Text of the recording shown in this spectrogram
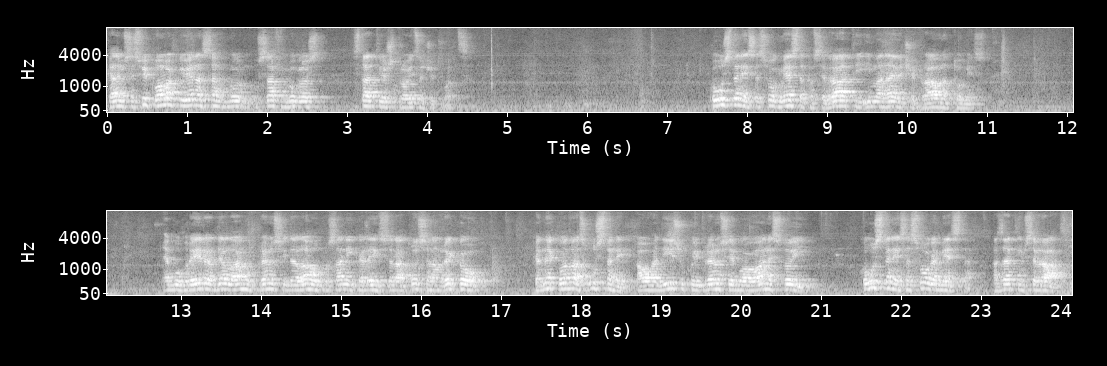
Kada bi se svi pomakli, u jedan sam, u safi mogli stati još trojica četvorca. Ko ustane sa svog mjesta pa se vrati, ima najveće pravo na to mjesto. Ebu Hureyre radi prenosi da je Allahu poslanik alaihi salatu to se nam rekao kad neko od vas ustane, a u hadisu koji prenosi Ebu Avane stoji ko ustane sa svoga mjesta, a zatim se vrati,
